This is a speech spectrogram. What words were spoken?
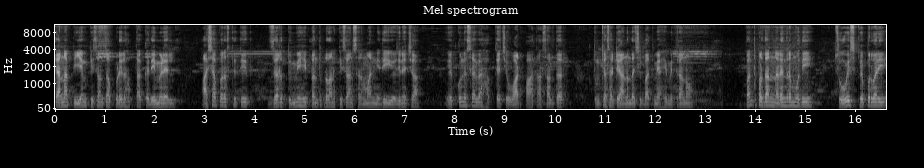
त्यांना पी एम किसानचा पुढील हप्ता कधी मिळेल? अशा परिस्थितीत जर तुम्हीही पंतप्रधान किसान सन्मान निधी योजनेच्या एकोणीसाव्या हप्त्याची वाट पाहत असाल तर तुमच्यासाठी आनंदाची बातमी आहे मित्रांनो. पंतप्रधान नरेंद्र मोदी चोवीस फेब्रुवारी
